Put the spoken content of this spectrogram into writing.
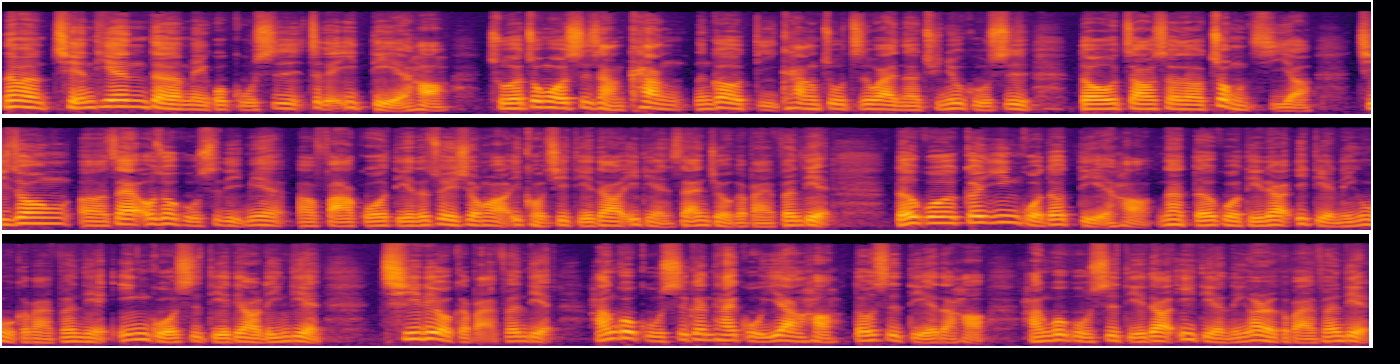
那么前天的美国股市这个一跌哈，除了中国市场抗能够抵抗住之外呢，全球股市都遭受到重击啊。其中呃，在欧洲股市里面，呃，法国跌得最凶啊，一口气跌掉一点三九个百分点。德国跟英国都跌哈，那德国跌掉一点零五个百分点，英国是跌掉零点七六个百分点。韩国股市跟台股一样哈，都是跌的哈。韩国股市跌掉一点零二个百分点。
